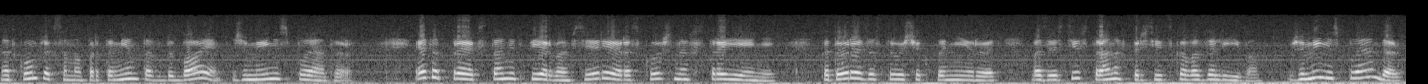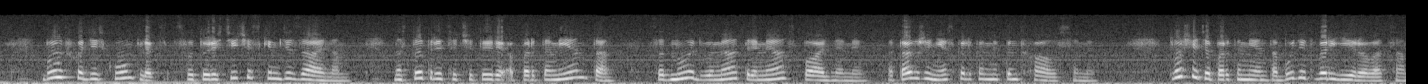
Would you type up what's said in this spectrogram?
над комплексом апартаментов в Дубае Gemini Splendor. Этот проект станет первым в серии роскошных строений, которые застройщик планирует возвести в странах Персидского залива. В Gemini Splendor будет входить комплекс с футуристическим дизайном – на 134 апартамента с одной, двумя, тремя спальнями, а также несколькими пентхаусами. Площадь апартамента будет варьироваться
